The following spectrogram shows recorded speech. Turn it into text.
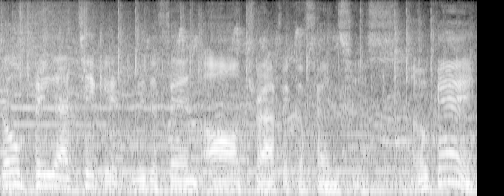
Don't pay that ticket. We defend all traffic offenses. Okay.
